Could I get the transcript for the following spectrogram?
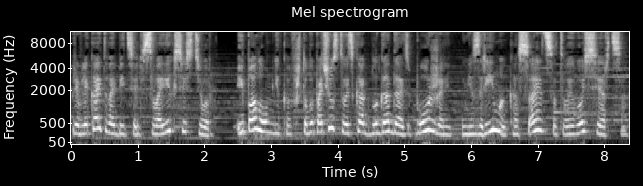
привлекает в обитель своих сестер и паломников, чтобы почувствовать, как благодать Божия незримо касается твоего сердца.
